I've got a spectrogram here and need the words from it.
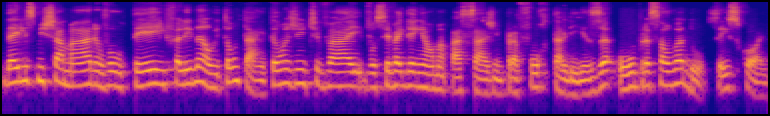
Daí eles me chamaram, voltei e falei, não, então tá, então a gente vai, você vai ganhar uma passagem para Fortaleza ou para Salvador, você escolhe,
